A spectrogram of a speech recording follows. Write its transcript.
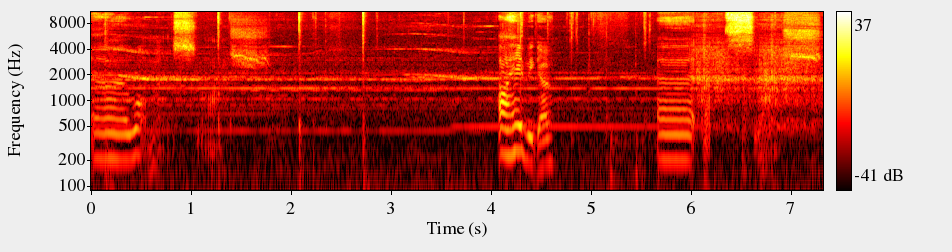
Uh, what was slash? Oh, here we go. Uh, that's slash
